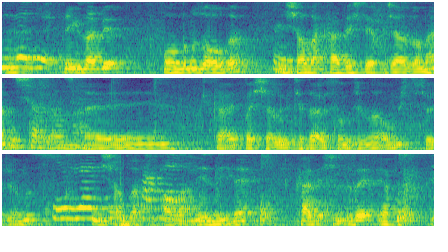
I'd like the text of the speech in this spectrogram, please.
Güzel. Ne güzel bir oğlumuz oldu. İnşallah kardeş de yapacağız ona. İnşallah hocam. Ee, gayet başarılı bir tedavi sonucunda olmuştu çocuğumuz. İnşallah Allah'ın izniyle kardeşimizi de yaparız.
